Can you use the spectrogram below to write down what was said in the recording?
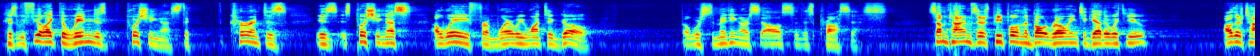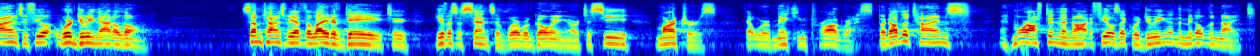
because we feel like the wind is pushing us, the current is, is, is pushing us away from where we want to go. But we're submitting ourselves to this process. Sometimes there's people in the boat rowing together with you. Other times we feel we're doing that alone. Sometimes we have the light of day to give us a sense of where we're going or to see markers that we're making progress. But other times, and more often than not, it feels like we're doing it in the middle of the night.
